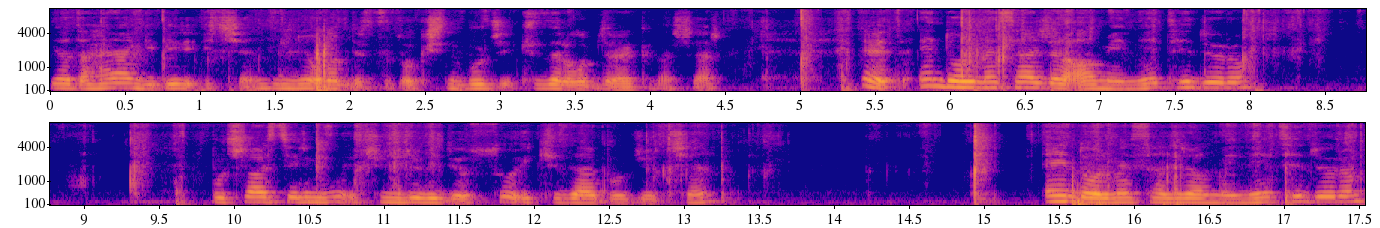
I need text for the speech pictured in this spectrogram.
ya da herhangi biri için dinliyor olabilirsiniz. O kişinin burcu ikizler olabilir arkadaşlar. Evet en doğru mesajları almaya niyet ediyorum. Burçlar serimizin 3. videosu ikizler burcu için en doğru mesajları almayı niyet ediyorum.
